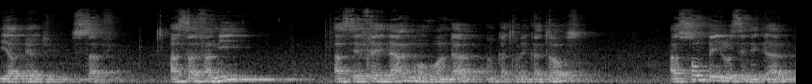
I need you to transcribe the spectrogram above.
y a perdu sa vie. À sa famille, à ses frères d'armes au Rwanda en 1994, à son pays, le Sénégal,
